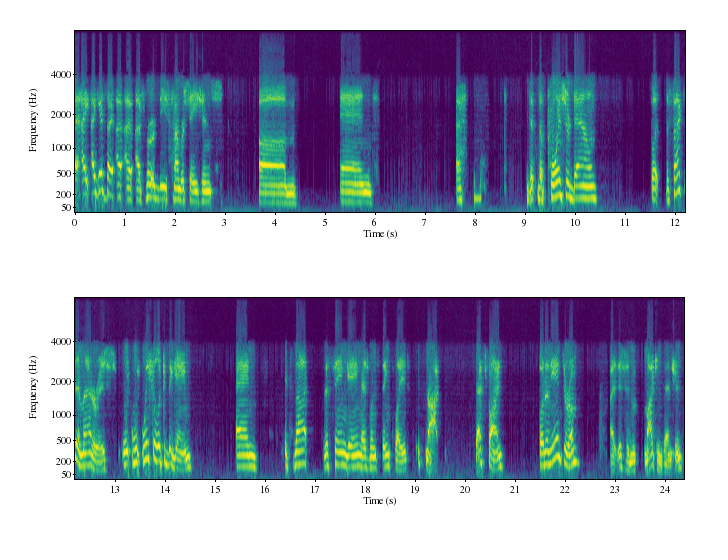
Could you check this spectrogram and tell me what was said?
I, I guess I, I, I've heard these conversations, um, and uh, the, the points are down. But the fact of the matter is, we, we, we can look at the game, and it's not the same game as when Stink played. It's not. That's fine. But in the interim, uh, this is my contention,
